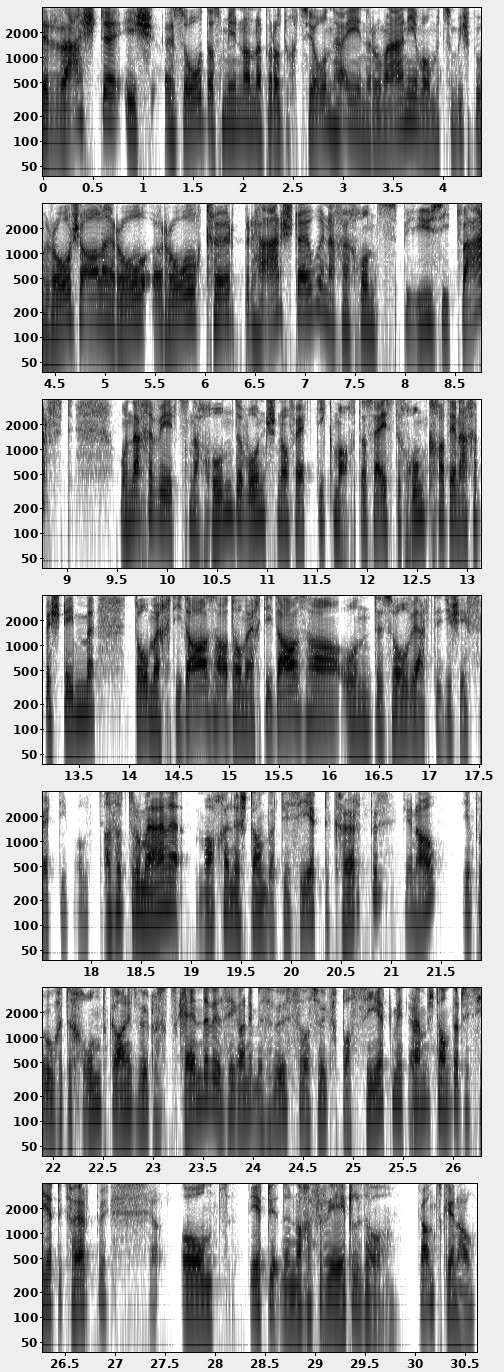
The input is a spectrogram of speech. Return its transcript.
der Rest ist so, dass wir noch eine Produktion haben in Rumänien, wo wir zum Beispiel Rohschalen, Roh, Rohkörper herstellen. Dann kommt es bei uns in die Werft und dann wird es nach Kundenwunsch noch fertig gemacht. Das heisst, der Kunde kann dann bestimmen, hier möchte ich das haben, hier möchte ich das haben und so werden die Schiffe fertig gebaut. Also die Rumänen machen einen standardisierten Körper? Genau. Die brauchen den Kunden gar nicht wirklich zu kennen, weil sie gar nicht mehr wissen, was wirklich passiert mit ja. dem standardisierten Körper. Ja. Und die tut ihn nachher veredeln. Da. Ganz genau.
